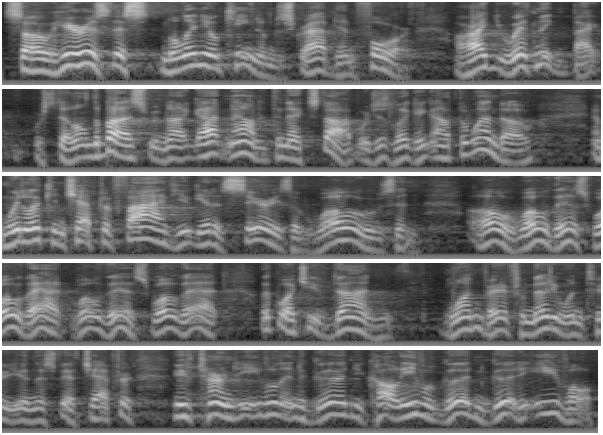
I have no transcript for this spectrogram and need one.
So here is this millennial kingdom described in four. All right, you with me? Back, we're still on the bus. We've not gotten out at the next stop. We're just looking out the window. And we look in chapter 5, you get a series of woes and, oh, woe this, woe that, woe this, woe that. Look what you've done. One very familiar one to you in this fifth chapter. You've turned evil into good, and you call evil good and good evil.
